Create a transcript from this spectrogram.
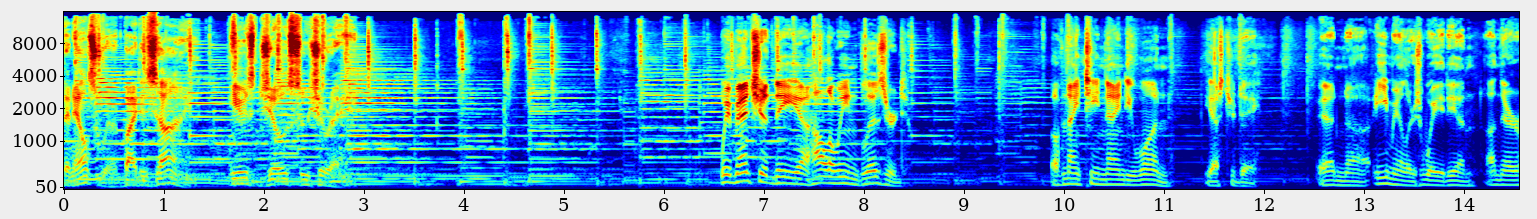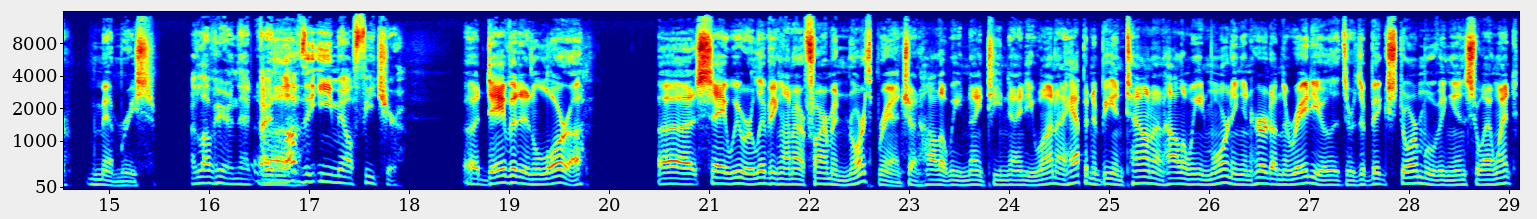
than elsewhere by design. Here's Joe Soucheray. We mentioned the uh, Halloween blizzard of 1991 yesterday, and uh, emailers weighed in on their memories. I love hearing that. I love the email feature. Uh, David and Laura uh, say we were living on our farm in North Branch on Halloween 1991. I happened to be in town on Halloween morning and heard on the radio that there was a big storm moving in, so I went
